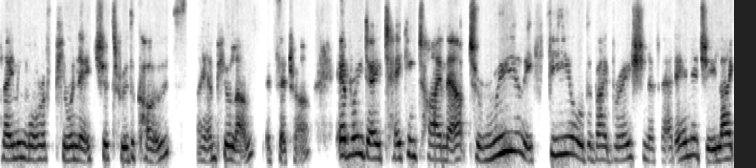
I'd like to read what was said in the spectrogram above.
claiming more of pure nature through the codes. I am pure love, etc. Every day taking time out to really feel the vibration of that energy, like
